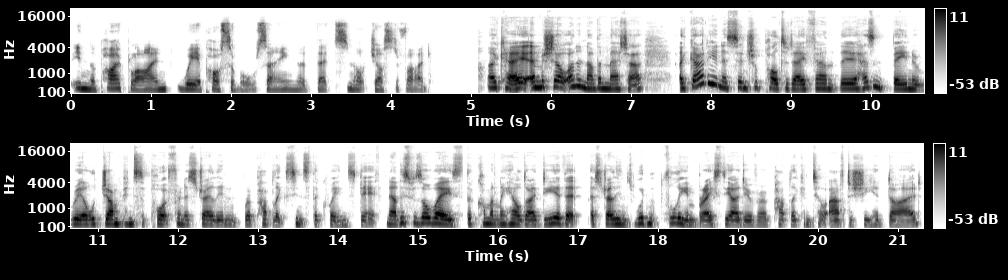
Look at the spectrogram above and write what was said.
in the pipeline where possible, saying that that's not justified. Okay, and Michelle, on another matter, a Guardian Essential poll today found there hasn't been a real jump in support for an Australian republic since the Queen's death. Now, this was always the commonly held idea that Australians wouldn't fully embrace the idea of a republic until after she had died,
